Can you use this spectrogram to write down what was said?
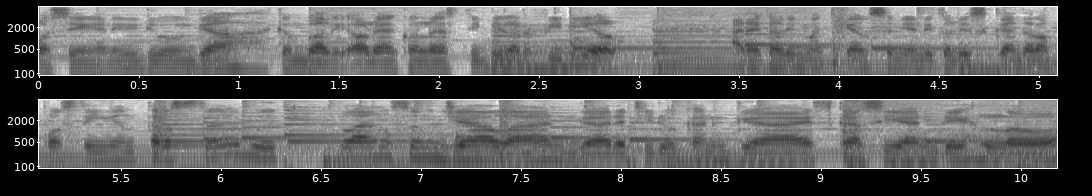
Postingan ini diunggah kembali oleh akun Lesti Bilar Video Ada kalimat caption yang dituliskan dalam postingan tersebut. Langsung jalan, gak ada cidukan guys. Kasian deh lo.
